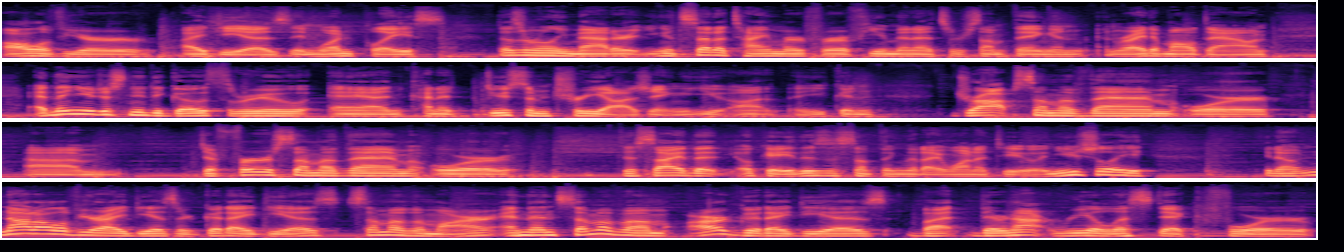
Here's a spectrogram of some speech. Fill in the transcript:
all of your ideas in one place. Doesn't really matter. You can set a timer for a few minutes or something and, and write them all down. And then you just need to go through and kind of do some triaging. You uh, you can drop some of them or um, defer some of them or decide that okay, this is something that I want to do. And usually you know, not all of your ideas are good ideas. Some of them are, and then some of them are good ideas, but they're not realistic for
